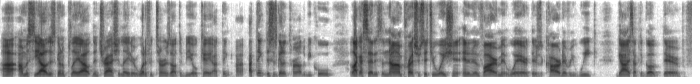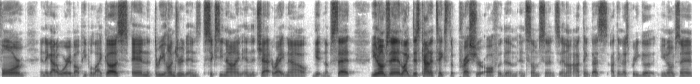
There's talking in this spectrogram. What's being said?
I, am gonna see how this is gonna play out, then trash it later. What if it turns out to be okay? I think I, I think this is gonna turn out to be cool. Like I said, it's a non-pressure situation in an environment where there's a card every week. Guys have to go up there and perform, and they got to worry about people like us and the 369 in the chat right now getting upset. You know what I'm saying? Like this kind of takes the pressure off of them in some sense, and I, I think that's I think that's pretty good. You know what I'm saying?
